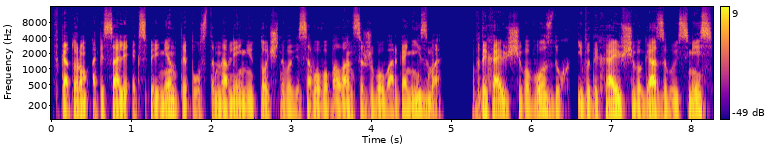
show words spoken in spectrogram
в котором описали эксперименты по установлению точного весового баланса живого организма, вдыхающего воздух и выдыхающего газовую смесь,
